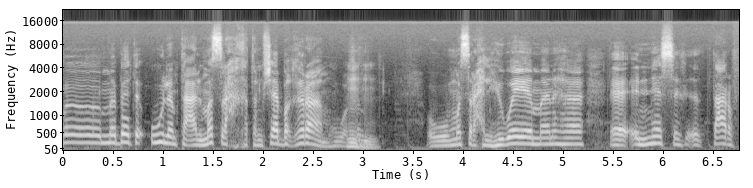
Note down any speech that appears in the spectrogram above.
عرف مبادئ أولى نتاع المسرح خاطر مشى بغرام هو فهمت؟ ومسرح الهواية معناها آه، الناس تعرف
